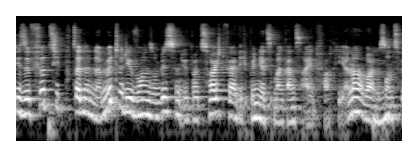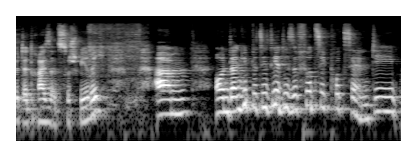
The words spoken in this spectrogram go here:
diese 40 Prozent in der Mitte, die wollen so ein bisschen überzeugt werden. Ich bin jetzt mal ganz einfach hier, ne? weil mhm. sonst wird der Dreisatz zu schwierig. Ähm, und dann gibt es hier diese 40 Prozent, die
